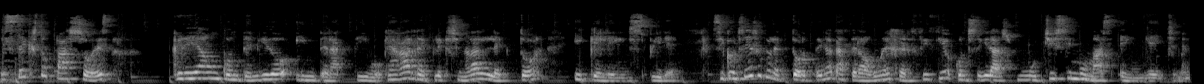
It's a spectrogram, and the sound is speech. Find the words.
El sexto paso es crea un contenido interactivo que haga reflexionar al lector y que le inspire. Si consigues que tu lector tenga que hacer algún ejercicio, conseguirás muchísimo más engagement.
